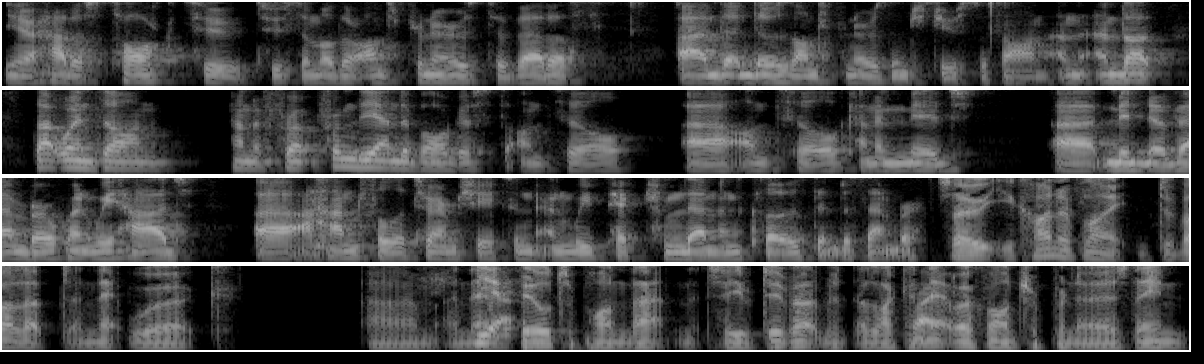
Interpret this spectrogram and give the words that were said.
you know, had us talk to to some other entrepreneurs to vet us, and then those entrepreneurs introduced us on, and and that that went on kind of from from the end of August until uh, until kind of mid uh, mid November when we had uh, a handful of term sheets and, and we picked from them and closed in December. So you kind of like developed a network um, and then yeah. built upon that. So you've developed like a right. network of entrepreneurs. Then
